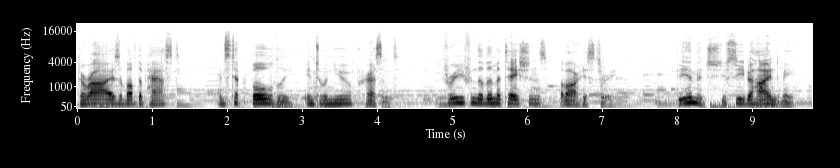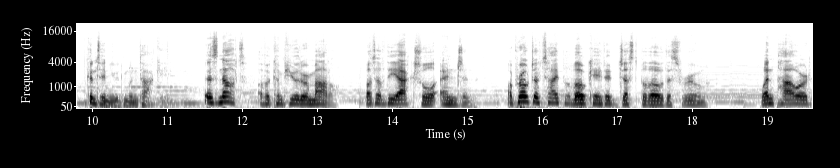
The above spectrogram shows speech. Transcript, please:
to rise above the past and step boldly into a new present, free from the limitations of our history. The image you see behind me, continued Muntaki, is not of a computer model, but of the actual engine, a prototype located just below this room. When powered,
